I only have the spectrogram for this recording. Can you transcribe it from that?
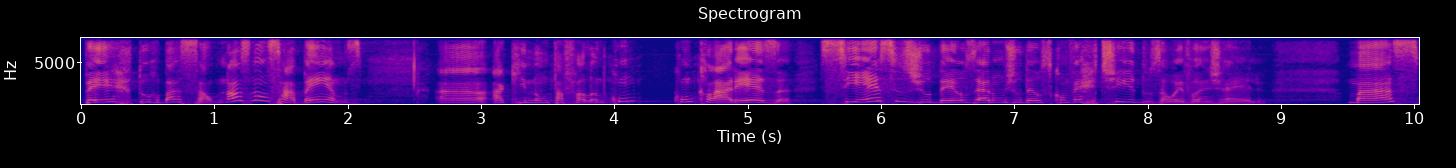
perturbação. Nós não sabemos, ah, aqui não está falando com, com clareza, se esses judeus eram judeus convertidos ao Evangelho. Mas,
